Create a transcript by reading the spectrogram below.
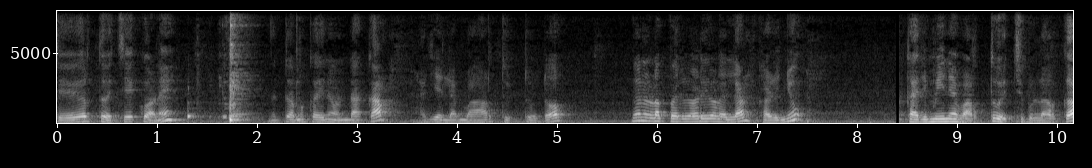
ചേർത്ത് വെച്ചേക്കുവാണേ. എന്നിട്ട് നമുക്കതിനെ ഉണ്ടാക്കാം. അരിയെല്ലാം വാർത്തിട്ടു കേട്ടോ. ഇങ്ങനെയുള്ള പരിപാടികളെല്ലാം കഴിഞ്ഞു. കരിമീനെ വറുത്ത് വെച്ചു പിള്ളേർക്ക്.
